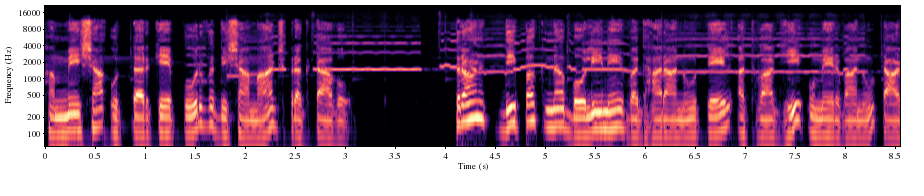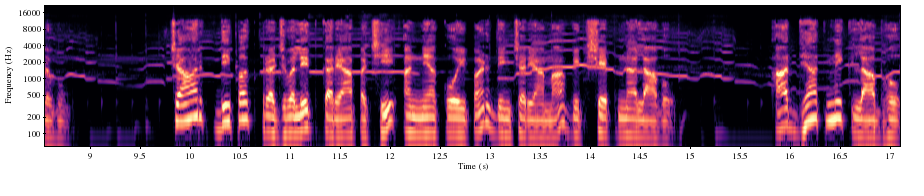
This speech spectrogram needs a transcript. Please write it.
હંમેશા ઉત્તર કે પૂર્વ દિશામાં જ પ્રગટાવો. ત્રણ, દીપક ન બોલીને વધારાનું તેલ અથવા ઘી ઉમેરવાનું ટાળવું. ચાર, દીપક પ્રજ્વલિત કર્યા પછી અન્ય કોઈ પણ દિનચર્યામાં વિક્ષેપ ન લાવો. આધ્યાત્મિક લાભો.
